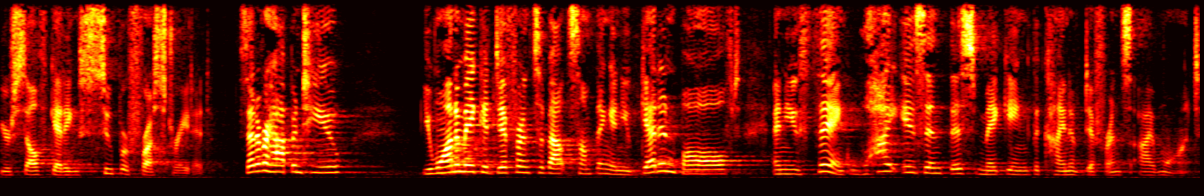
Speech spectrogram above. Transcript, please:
yourself getting super frustrated has that ever happened to you? You want to make a difference about something and you get involved and you think, why isn't this making the kind of difference I want?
